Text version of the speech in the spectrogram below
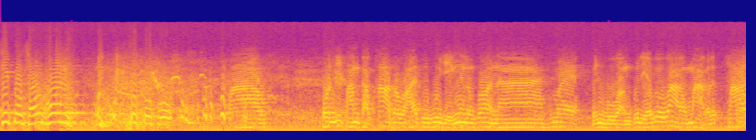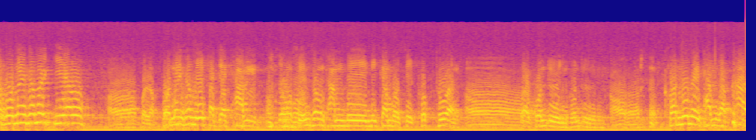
ซิปเป็นสองคนเปล่า คนที่ทำกับข้าวถวายคือผู้หญิงนะหลวงพ่อนะทำไมเป็นห่วงผู้เดี๋ยวก็ว่ามากๆแล้วเช้าอ่าคนนั้นเขาไม่เกี่ยวอ๋อคนละคคนนนั้นเขามีสัจธรรมทรงศีลทรงธรรมดีมีกำหนดสิทธิ์ครบถ้วนอ๋อกว่าคนอื่นคนอื่นอ๋อคนที่ไม่ทำกับข้าว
